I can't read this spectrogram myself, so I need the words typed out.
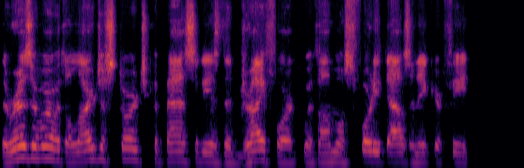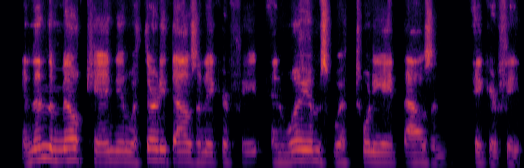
The reservoir with the largest storage capacity is the Dry Fork with almost 40,000 acre feet. And then the Mill Canyon with 30,000 acre feet and Williams with 28,000 acre feet.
